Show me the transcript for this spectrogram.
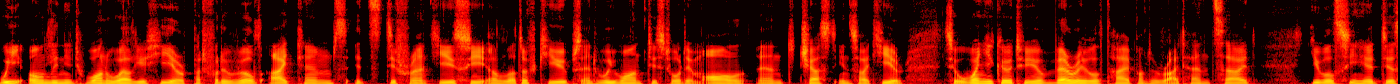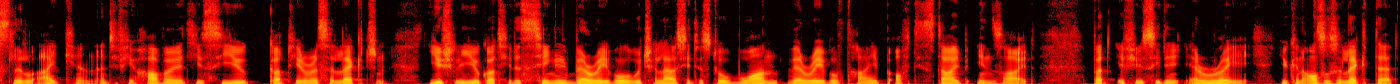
we only need one value here, but for the world items, it's different. You see a lot of cubes and we want to store them all and just inside here. So when you go to your variable type on the right hand side, you will see here this little icon and if you hover it you see you got here a selection. Usually you got here the single variable which allows you to store one variable type of this type inside. But if you see the array, you can also select that.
